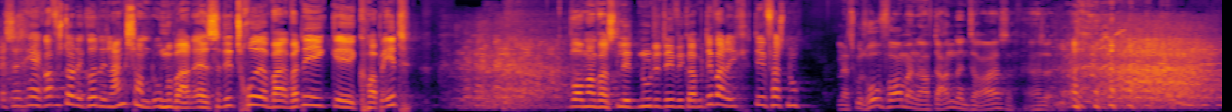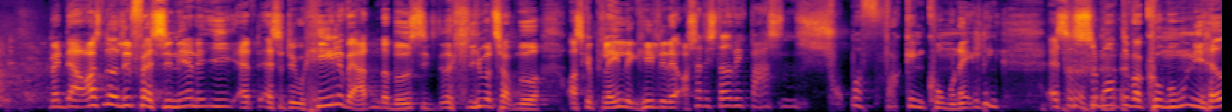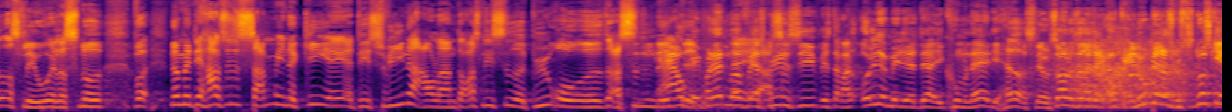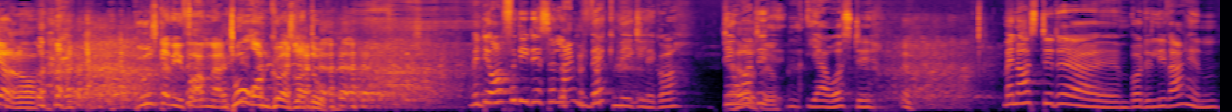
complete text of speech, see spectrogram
Altså, så kan jeg godt forstå, at det er gået lidt langsomt, umiddelbart. Altså, det troede jeg var, var det ikke uh, COP1? Hvor man var sådan lidt, nu er det det, vi gør. Men det var det ikke. Det er først nu. Man skulle tro, for man har haft andre interesser. Altså, Men der er også noget lidt fascinerende i, at altså, det er jo hele verden, der mødes til de der klimatopmøder, og skal planlægge hele det der, og så er det stadigvæk bare sådan super fucking kommunalt, ikke? Altså, som om det var kommunen i Haderslev, eller sådan noget. Hvor, nå, men det har jo sådan den samme energi af, at det er svineavleren, der også lige sidder i byrådet, og sådan lidt... ja, okay, på den måde, øh, for jeg og skulle så- sige, hvis der var en oliemilliardær i kommunal i Haderslev, så var det sådan, at okay, nu, bliver der, nu sker der noget. Nu skal vi fucking have to rundkørsler, du. Men det er også fordi, det er så langt væk, Mikkel, ikke? Det jo Haderslev. det. Ja, også det. Men også det der, øh, hvor det lige var henne.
